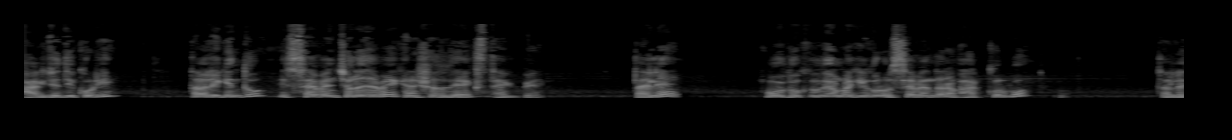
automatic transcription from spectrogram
ভাগ যদি করি তাহলে কিন্তু সেভেন চলে যাবে, এখানে শুধু এক্স থাকবে। তাহলে উভয় আমরা কী করব? সেভেন দ্বারা ভাগ করব। তাহলে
